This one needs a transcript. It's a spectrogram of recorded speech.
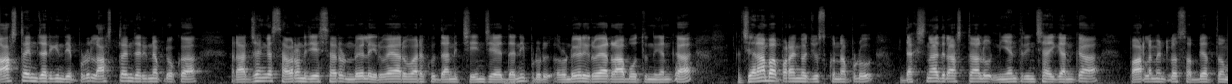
లాస్ట్ టైం జరిగింది ఎప్పుడు? లాస్ట్ టైం జరిగినప్పుడు ఒక రాజ్యాంగ సవరణ చేశారు రెండు వేల ఇరవై ఆరు వరకు దాన్ని చేంజ్ చేయొద్దని ఇప్పుడు రెండు వేల ఇరవై ఆరు రాబోతుంది కనుక జనాభా పరంగా చూసుకున్నప్పుడు దక్షిణాది రాష్ట్రాలు నియంత్రించాయి కనుక పార్లమెంట్లో సభ్యత్వం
